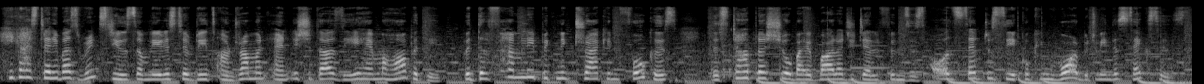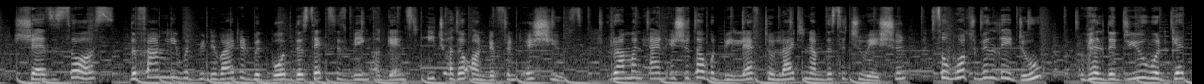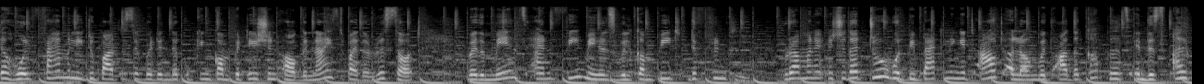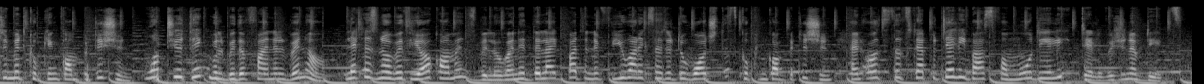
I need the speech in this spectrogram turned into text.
Hey guys, Telebuzz brings to you some latest updates on Raman and Ishita's Yeh Hai Mohabbatein. With the family picnic track in focus, the Star Plus show by Balaji Telefilms is all set to see a cooking war between the sexes. Shares the source, The family would be divided with both the sexes being against each other on different issues. Raman and Ishita would be left to lighten up the situation. So what will they do? Well, the duo would get the whole family to participate in the cooking competition organized by the resort where the males and females will compete differently. Raman and Ishita too would be battling it out along with other couples in this ultimate cooking competition. What do you think will be the final winner? Let us know with your comments below and hit the like button if you are excited to watch this cooking competition and also subscribe to Telebuzz for more daily television updates.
